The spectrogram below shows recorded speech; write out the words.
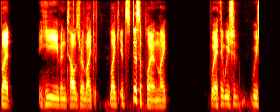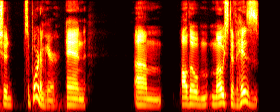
but he even tells her like like it's discipline like I think we should we should support him here. And um although most of his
